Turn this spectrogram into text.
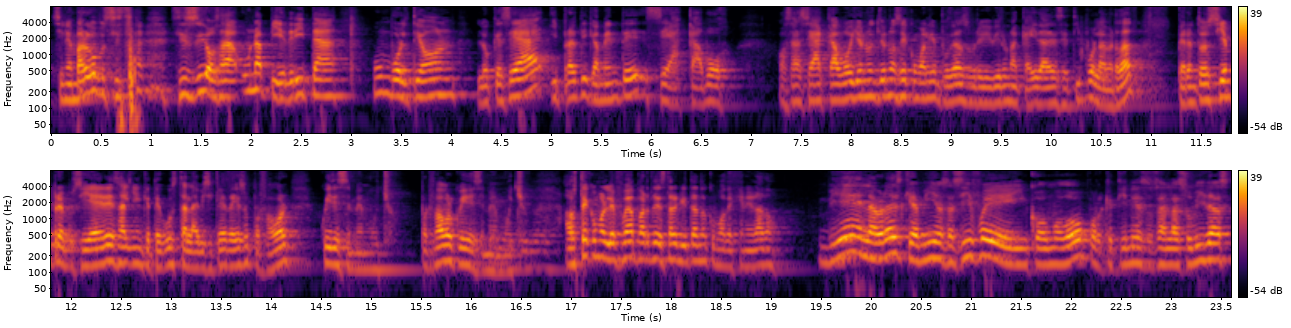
Sin embargo, pues sí está. Sí, sí, o sea, una piedrita, un volteón, lo que sea, y prácticamente se acabó. O sea, se acabó. Yo no, yo no sé cómo alguien pudiera sobrevivir a una caída de ese tipo, la verdad. Pero entonces siempre, pues, si eres alguien que te gusta la bicicleta y eso, por favor, cuídeseme mucho. Por favor, cuídeseme mucho. ¿A usted cómo le fue aparte de estar gritando como degenerado? Bien, la verdad es que a mí, o sea, sí fue incómodo porque tienes, o sea, en las subidas,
